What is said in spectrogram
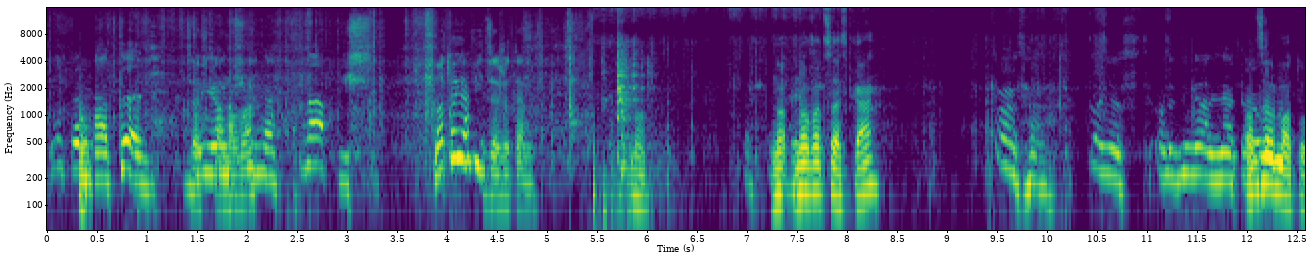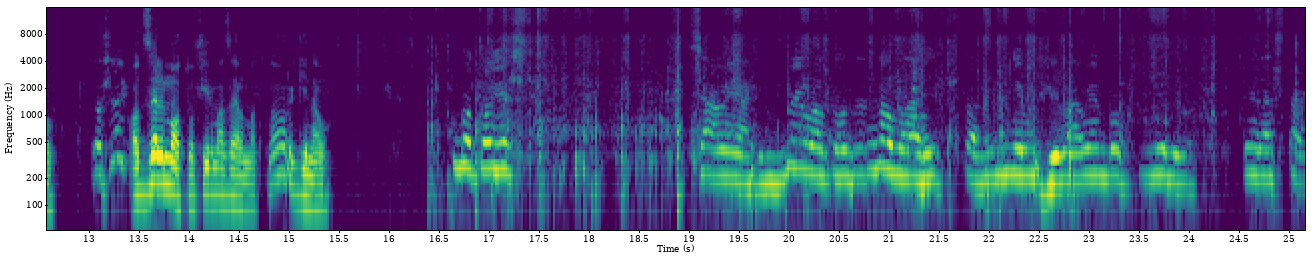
Tutaj na ten. Cewka nowa? Na, napis. No to ja widzę, że ten. No. No, nowa cewka O, to, to jest oryginalna ta. od Zelmotu. Proszę? Od Zelmotu, firma Zelmot. No oryginał. Bo to jest całe jak było, to nowa i tam nie używałem, bo nie było. Teraz tak.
